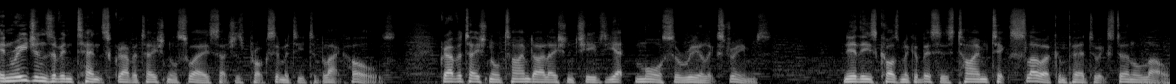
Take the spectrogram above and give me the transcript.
In regions of intense gravitational sway, such as proximity to black holes, gravitational time dilation achieves yet more surreal extremes. Near these cosmic abysses, time ticks slower compared to external lull.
